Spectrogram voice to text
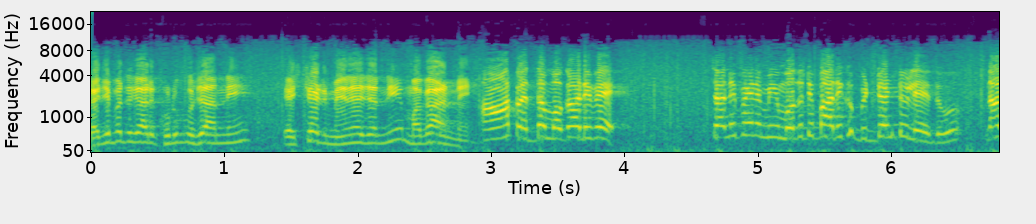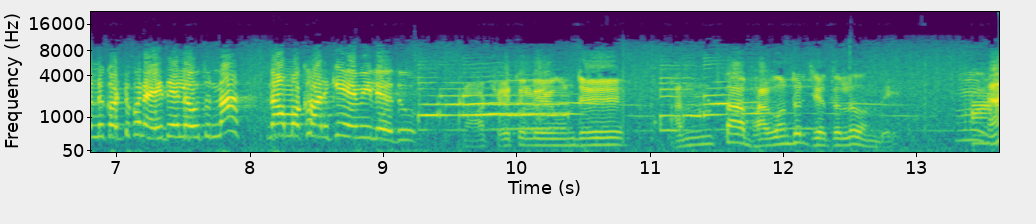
గజపతి గారి కుడుపుజాన్ని ఎస్టేట్ మేనేజర్ని మగాణ్ణి. ఆ పెద్ద మొగాడివే. చనిపోయిన మీ మొదటి భార్యకు బిడ్డంటూ లేదు. నన్ను కట్టుకుని ఐదేళ్ళు అవుతున్నా నా ముఖానికి ఏమీ లేదు. నా చేతుల్లో ఏముంది? అంతా భగవంతుడి చేతుల్లో ఉంది. ఆ?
